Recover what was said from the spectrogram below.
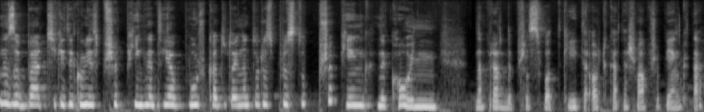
No zobaczcie, kiedy koń jest przepiękny, te jabłuszka tutaj, no to jest po prostu przepiękny koń. Naprawdę przesłodki i te oczka też ma przepiękne.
